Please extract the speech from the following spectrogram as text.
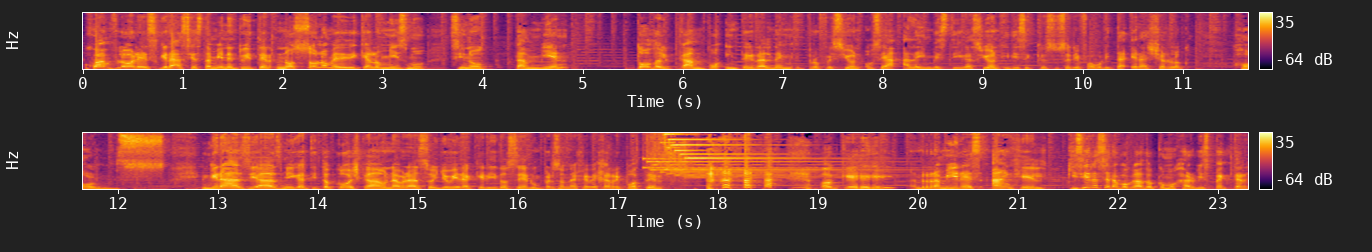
Juan Flores, gracias también en Twitter. No solo me dediqué a lo mismo, sino también todo el campo integral de mi profesión, o sea, a la investigación y dice que su serie favorita era Sherlock Holmes. Gracias, mi gatito Koshka, un abrazo. Yo hubiera querido ser un personaje de Harry Potter. ok. Ramírez Ángel. Quisiera ser abogado como Harvey Specter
